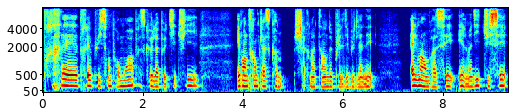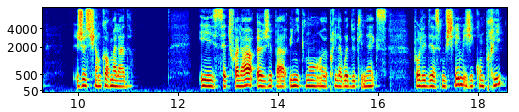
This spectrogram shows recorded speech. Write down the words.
très très puissant pour moi parce que la petite fille est rentrée en classe comme chaque matin depuis le début de l'année. Elle m'a embrassée et elle m'a dit Tu sais, je suis encore malade. Et cette fois-là, euh, j'ai pas uniquement euh, pris la boîte de Kleenex pour l'aider à se moucher, mais j'ai compris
